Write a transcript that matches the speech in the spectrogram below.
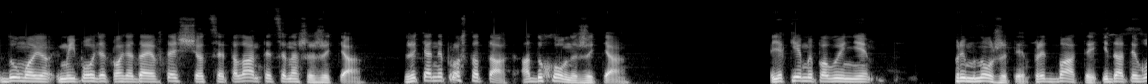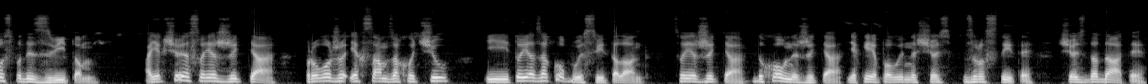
думаю, мій погляд поглядає в те, що це таланти це наше життя. Життя не просто так, а духовне життя, яке ми повинні примножити, придбати і дати Господи звітом. А якщо я своє життя проводжу, як сам захочу, і то я закопую свій талант, своє життя, духовне життя, яке я повинен щось зростити, щось додати.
